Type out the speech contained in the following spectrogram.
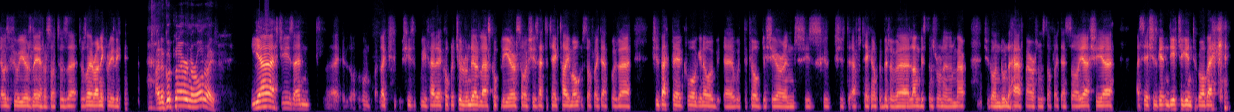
that was a few years later. So it was uh, it was ironic, really. and a good player in her own right. Yeah, geez, and uh, like she's we've had a couple of children there the last couple of years, so she's had to take time out and stuff like that. But uh, she's back playing Quogue, you know, uh, with the club this year, and she's she's after taking up a bit of uh, long distance running and mar- she's going doing the half marathon and stuff like that. So yeah, she uh, I say she's getting the itch again to go back.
